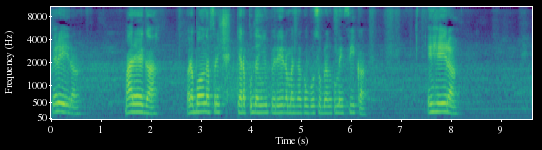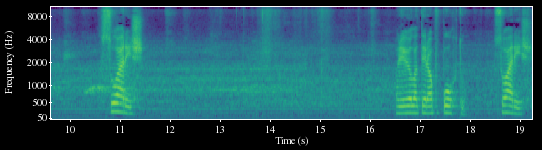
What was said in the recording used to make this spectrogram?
Pereira. Marega. Agora a bola na frente, que era pro Danilo Pereira, mas acabou sobrando com o Benfica. Herrera. Soares. Olha o lateral pro Porto. Soares.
